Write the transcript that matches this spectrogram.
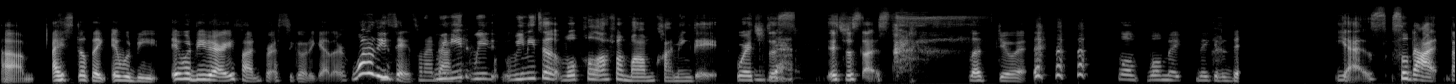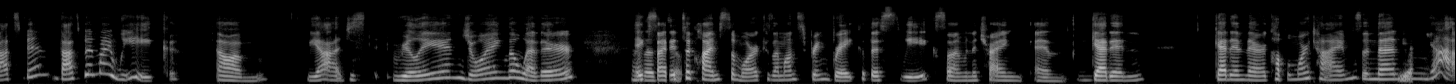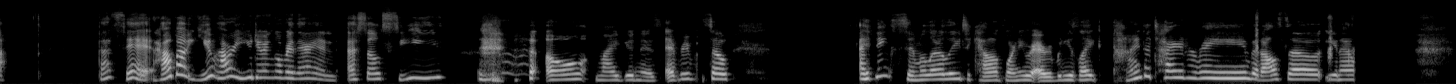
um I still think it would be it would be very fun for us to go together. One of these days when I'm We back. need we we need to we'll pull off a mom climbing date where it's just Yes. it's just us. let's do it. we'll we'll make make it a day. yes so that that's been that's been my week um yeah just really enjoying the weather Oh, excited so- to climb some more because i'm on spring break this week so i'm gonna try and, and get in get in there a couple more times and then Yeah. yeah. That's it how about you how are you doing over there in slc oh my goodness. Every so I think similarly to California where everybody's like kind of tired of rain, but also, you know,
